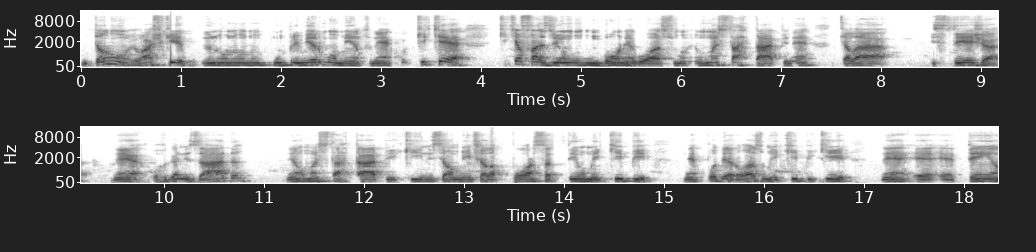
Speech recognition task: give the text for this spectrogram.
Então, eu acho que no, primeiro momento, né, o que, que é que, que é fazer um, um bom negócio, uma, uma startup, né, que ela esteja né, organizada, né, uma startup que inicialmente ela possa ter uma equipe né, poderosa, uma equipe que né, é, é, tenha,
